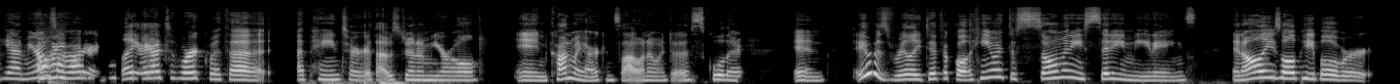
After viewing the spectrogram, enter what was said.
Yeah, murals oh, I- are hard. Like I got to work with a a painter that was doing a mural in Conway, Arkansas when I went to school there. And it was really difficult. He went to so many city meetings and all these old people were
